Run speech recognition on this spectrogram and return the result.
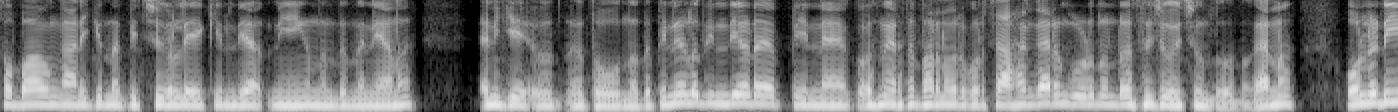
സ്വഭാവം കാണിക്കുന്ന പിച്ചുകളിലേക്ക് ഇന്ത്യ നീങ്ങുന്നുണ്ടെന്ന് തന്നെയാണ് എനിക്ക് തോന്നുന്നത്. പിന്നെയുള്ളത് ഇന്ത്യയുടെ പിന്നെ നേരത്തെ പറഞ്ഞ പോലെ കുറച്ച് അഹങ്കാരം കൂടുന്നുണ്ടോ എന്ന് ചോദിച്ചു എന്ന് തോന്നുന്നു. കാരണം ഓൾറെഡി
